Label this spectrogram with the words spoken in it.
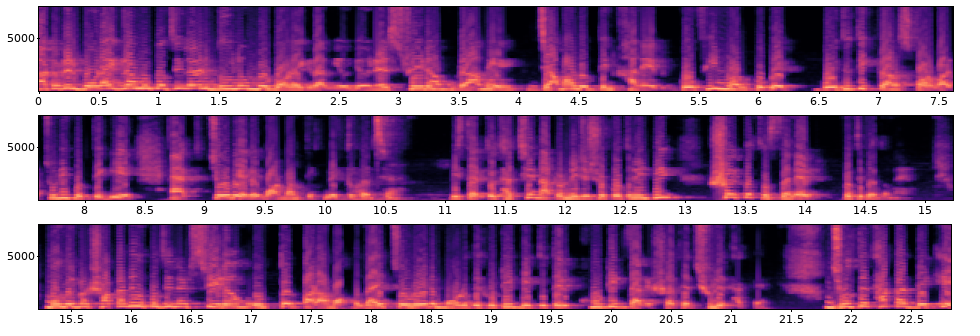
নাটোরের বড়াইগ্রাম উপজেলার দুই নম্বর বড়াইগ্রাম ইউনিয়নের শ্রীরাম গ্রামে জামাল উদ্দিন খানের গভীর নলকূপের বৈদ্যুতিক ট্রান্সফরমার চুরি করতে গিয়ে এক চোরের মর্মান্তিক মৃত্যু হয়েছে। বিস্তারিত থাকছে নাটোর নিজস্ব প্রতিনিধি সৈকত হোসেনের প্রতিবেদনে। মঙ্গলবার সকালে উপজেলার শ্রীরাম উত্তরপাড়া মহল্লায় চোরের মরদেহটি বিদ্যুতের খুঁটির তারের সাথে ঝুলে থাকে। ঝুলতে থাকা দেখে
